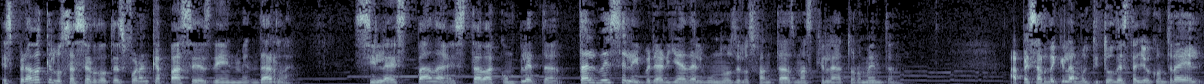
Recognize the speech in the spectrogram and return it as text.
Esperaba que los sacerdotes fueran capaces de enmendarla, si la espada estaba completa, tal vez se libraría de algunos de los fantasmas que la atormentan. A pesar de que la multitud estalló contra él,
